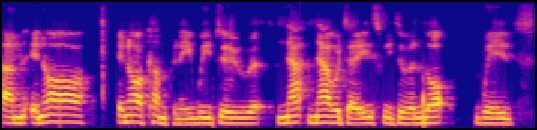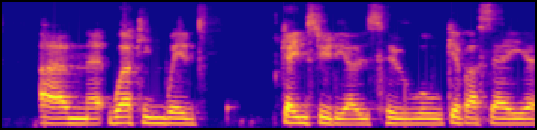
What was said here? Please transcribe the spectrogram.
Um, in our in our company, we do na- nowadays we do a lot with um, working with game studios who will give us a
